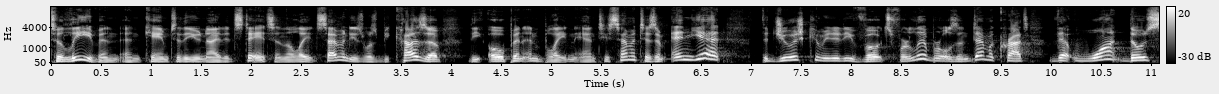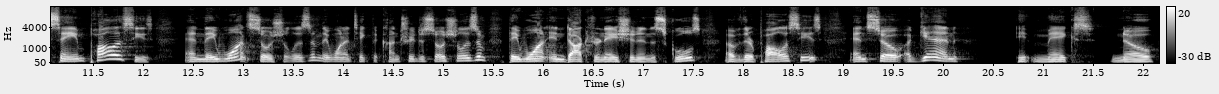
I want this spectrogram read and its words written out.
to leave and, and came to the United States in the late 70s was because of the open and blatant anti Semitism. And yet, the Jewish community votes for liberals and Democrats that want those same policies. And they want socialism. They want to take the country to socialism. They want indoctrination in the schools of their policies. And so, again, it makes no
